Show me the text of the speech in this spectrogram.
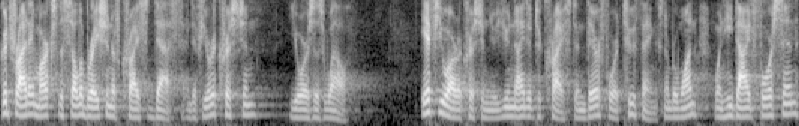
Good Friday marks the celebration of Christ's death, and if you're a Christian, yours as well. If you are a Christian, you're united to Christ, and therefore, two things. Number one, when he died for sin,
